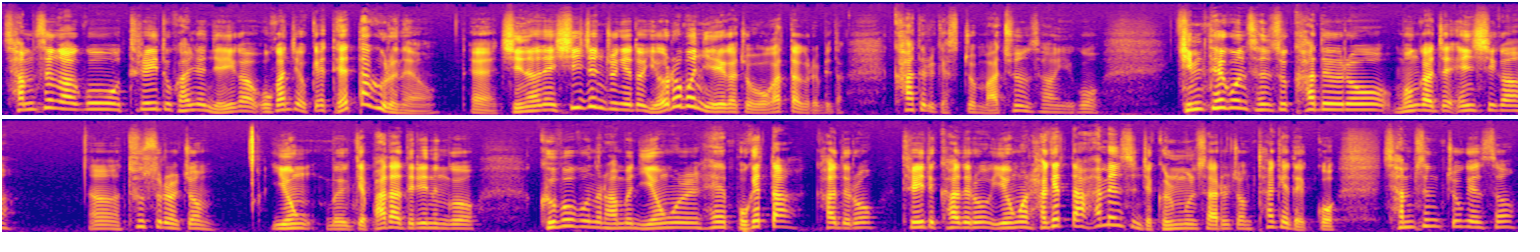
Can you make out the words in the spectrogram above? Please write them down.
삼성하고 트레이드 관련 얘기가 오간 지가 꽤 됐다 그러네요. 예, 지난해 시즌 중에도 여러 번 얘기가 좀 오갔다 그럽니다. 카드를 계속 좀 맞추는 상황이고 김태곤 선수 카드로 뭔가 이제 NC가 어, 투수를 좀 이용 뭐 이렇게 받아들이는 거 그 부분을 한번 이용을 해 보겠다 카드로 트레이드 카드로 이용을 하겠다 하면서 이제 글물사를 좀 타게 됐고 삼성 쪽에서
